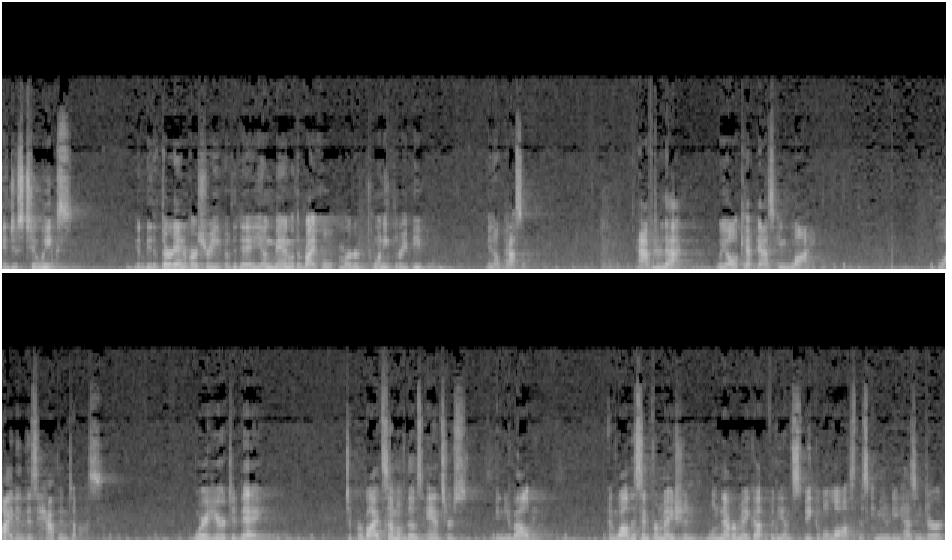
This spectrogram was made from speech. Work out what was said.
In just two weeks, it'll be the third anniversary of the day a young man with a rifle murdered 23 people in El Paso. After that, we all kept asking why. Why did this happen to us? We're here today to provide some of those answers in Uvalde. And while this information will never make up for the unspeakable loss this community has endured,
